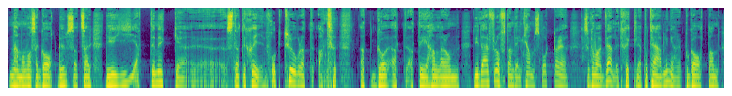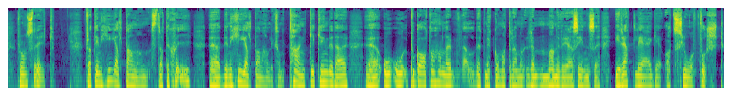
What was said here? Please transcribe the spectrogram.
när man var så gatbusat. Så här, det är jättemycket eh, strategi. Folk tror att, att, att, att, att det handlar om... Det är därför ofta en del kampsportare som kan vara väldigt skickliga på tävlingar på gatan får stryk. För att det är en helt annan strategi. Eh, det är en helt annan liksom, tanke kring det där. Eh, och, och, på gatan handlar det väldigt mycket om att manövrera sig in sig i rätt läge och att slå först.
